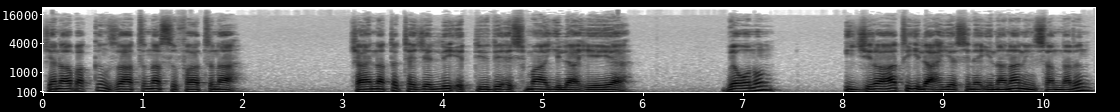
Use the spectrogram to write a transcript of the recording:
Cenab-ı Hakk'ın zatına, sıfatına, kainatta tecelli ettirdiği esma ilahiyeye ve onun icraat-ı ilahiyesine inanan insanların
